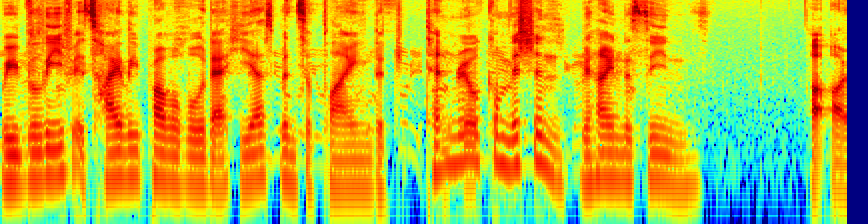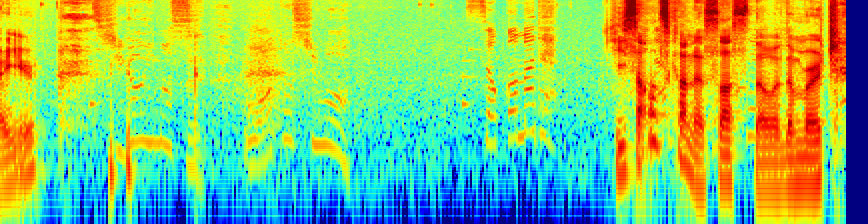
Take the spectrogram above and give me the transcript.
We believe it's highly probable that he has been supplying the Tenryou Commission behind the scenes. Uh, are you? he sounds kinda sus though, the merchant.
